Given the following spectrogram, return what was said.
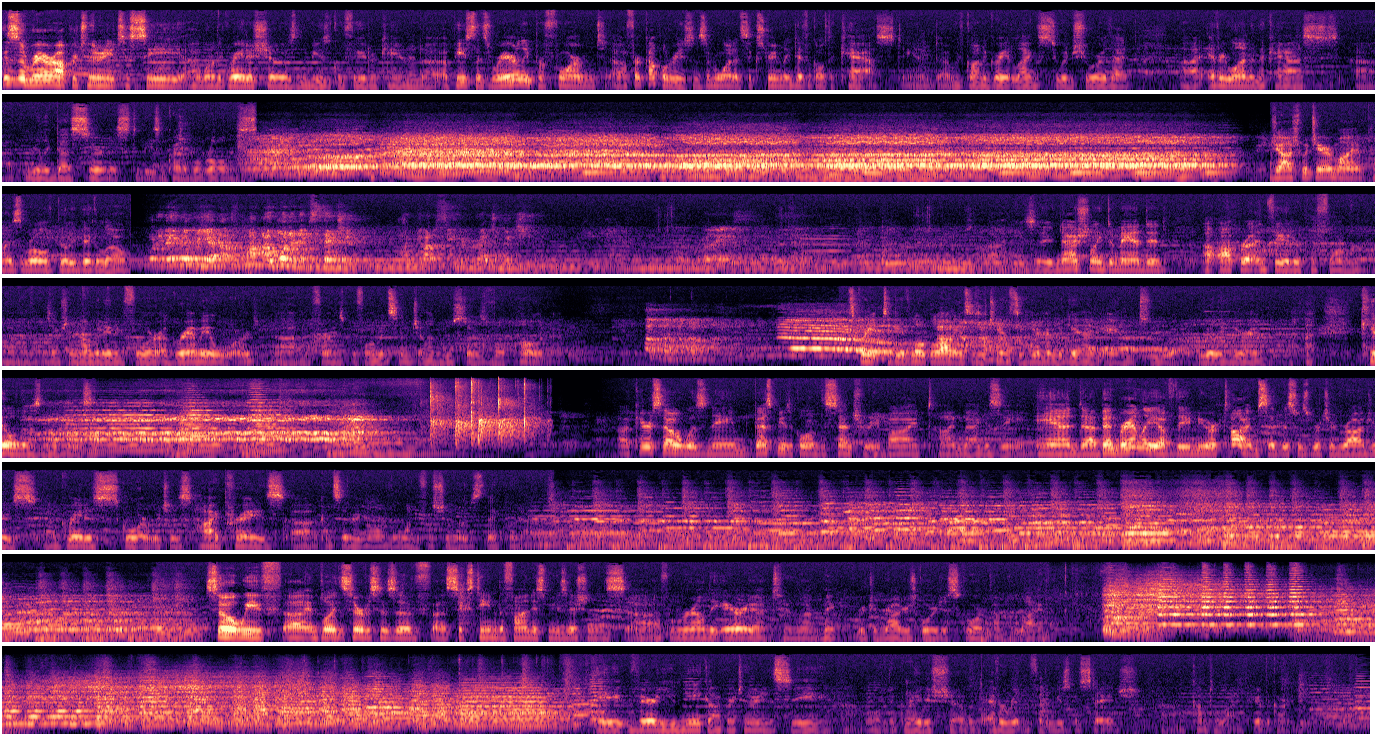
This is a rare opportunity to see uh, one of the greatest shows in the musical theater canon, a, a piece that's rarely performed uh, for a couple reasons. Number one, it's extremely difficult to cast, and uh, we've gone to great lengths to ensure that uh, everyone in the cast uh, really does service to these incredible roles. Joshua Jeremiah plays the role of Billy Bigelow. I, I want an extension. I've got to see her graduation. He's a nationally demanded uh, opera and theater performer uh, that was actually nominated for a Grammy Award uh, for his performance in John Musto's Volpone. It's great to give local audiences a chance to hear him again and to uh, really hear him kill those numbers. Carousel was named Best Musical of the Century by Time magazine. And uh, Ben Brantley of the New York Times said this was Richard Rodgers' uh, greatest score, which is high praise uh, considering all of the wonderful shows they put out. So we've uh, employed the services of uh, 16 of the finest musicians uh, from around the area to uh, make Richard Rodgers' gorgeous score come to life. A very unique opportunity to see uh, one of the greatest shows ever written for the musical stage uh, come to life here at the Carnegie.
